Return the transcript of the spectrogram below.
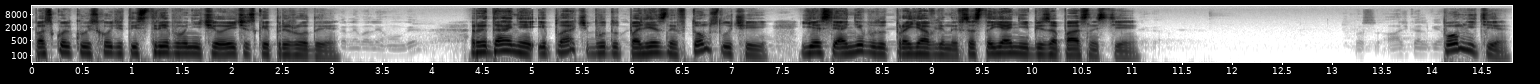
поскольку исходит из требований человеческой природы. Рыдания и плач будут полезны в том случае, если они будут проявлены в состоянии безопасности. Помните,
